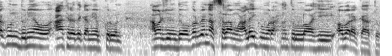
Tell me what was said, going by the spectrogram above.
রাখুন, দুনিয়া ও আখেরাতে কামিয়াব করুন। আমার জন্য দোয়া করবেন। আসসালামু আলাইকুম রহমতুল্লাহি অবরাকাতু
